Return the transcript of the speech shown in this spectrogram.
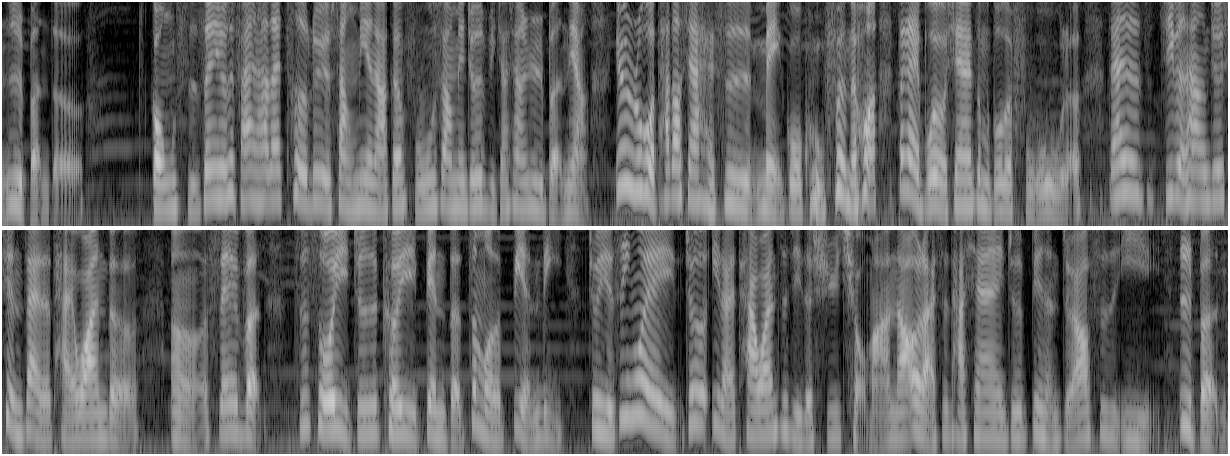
日本的公司，所以你会发现它在策略上面啊，跟服务上面就是比较像日本那样。因为如果它到现在还是美国股份的话，大概也不会有现在这么多的服务了。但是基本上就是现在的台湾的呃 Seven 之所以就是可以变得这么的便利，就也是因为就一来台湾自己的需求嘛，然后二来是它现在就是变成主要是以日本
